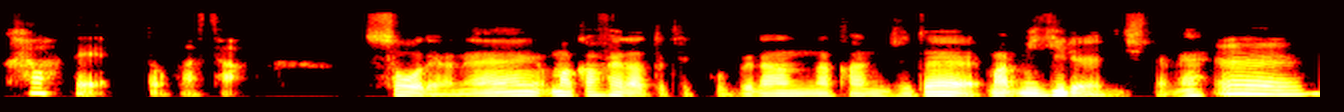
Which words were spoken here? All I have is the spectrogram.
カフェとかさ。そうだよね。まあカフェだと結構無難な感じで、まあ右礼にしてね、うん。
